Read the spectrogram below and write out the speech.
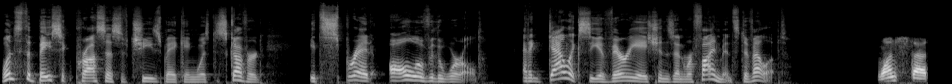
Once the basic process of cheese making was discovered, it spread all over the world, and a galaxy of variations and refinements developed. Once that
